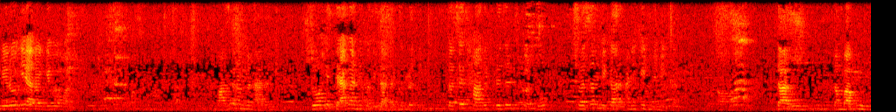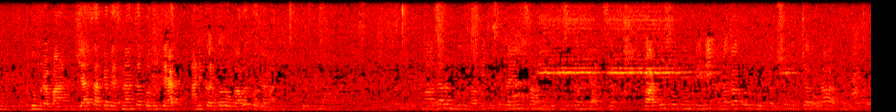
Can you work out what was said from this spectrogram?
निरोगी आरोग्य व मन. माझा रंग नारंगी जो आहे त्याग आणि बलिदानाचं प्रतीक. तसेच हा रिप्रेझेंट करतो श्वसन विकार आणि किडनी विकार. दारू तंबाखू धूम्रपान यासारख्या व्यसनांचा करून त्याग आणि कर्करोगावर करून मात माझा रंग गुलाबी स्त्रेन सहानुभूती स्तन कॅन्सर गाठ कोणतीही नका करू दुर्लक्ष. उपचार करा आत्महत्या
